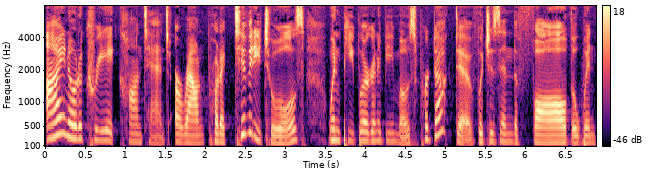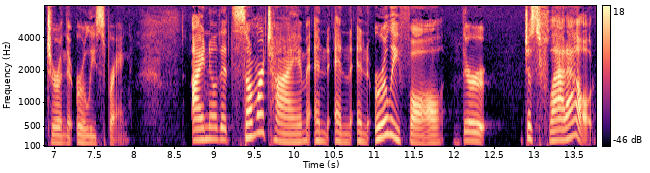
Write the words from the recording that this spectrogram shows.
I know to create content around productivity tools when people are going to be most productive, which is in the fall, the winter, and the early spring. I know that summertime and, and, and early fall, they're just flat out.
